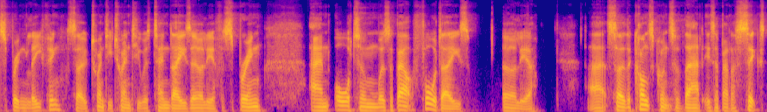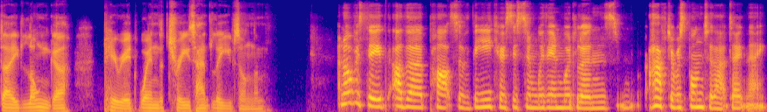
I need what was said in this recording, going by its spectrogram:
spring leafing. So 2020 was 10 days earlier for spring, and autumn was about four days earlier. Uh, so the consequence of that is about a six day longer period when the trees had leaves on them. And obviously, other parts of the ecosystem within woodlands have to respond to that, don't they?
